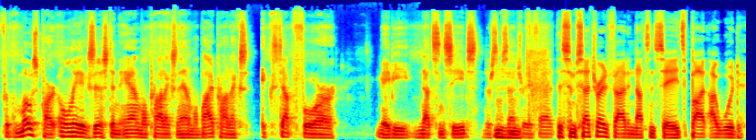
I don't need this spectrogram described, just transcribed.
for the most part, only exist in animal products and animal byproducts, except for maybe nuts and seeds. There's some saturated fat. There's some saturated fat in nuts and seeds, but I would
